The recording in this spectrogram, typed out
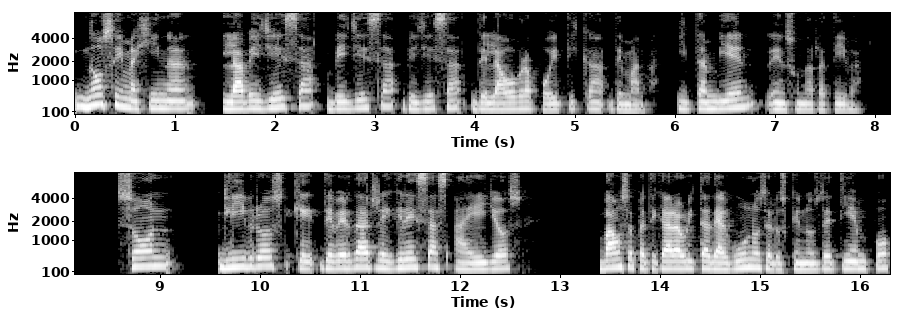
No se imaginan la belleza, belleza, belleza de la obra poética de Malva y también en su narrativa. Son libros que de verdad regresas a ellos. Vamos a platicar ahorita de algunos de los que nos dé tiempo,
